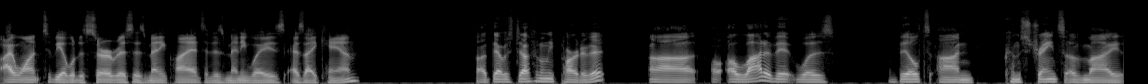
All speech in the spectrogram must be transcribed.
I want to be able to service as many clients in as many ways as I can? Uh, that was definitely part of it. Uh, a, lot of it was built on constraints of my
